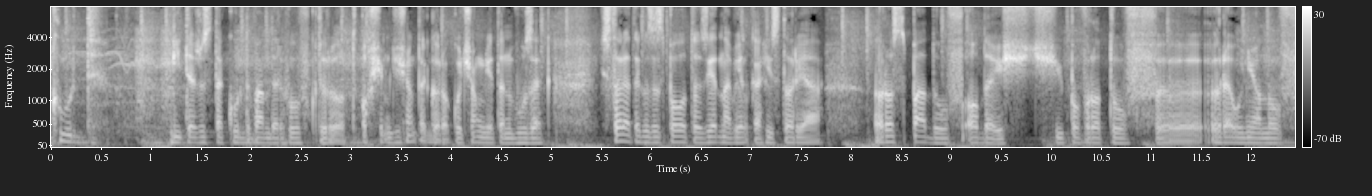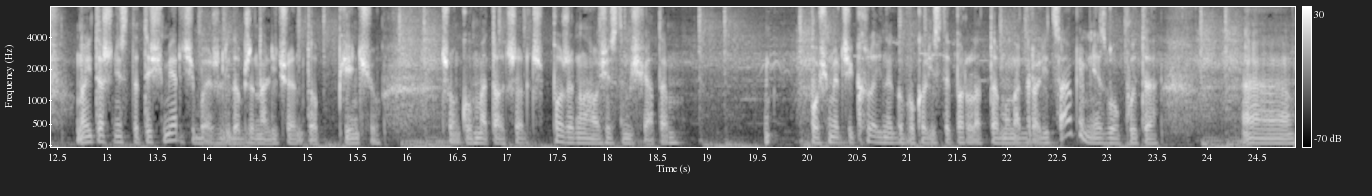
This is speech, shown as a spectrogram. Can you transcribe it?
Kurt gitarzysta Kurt Vanderhoof, który od 80 roku ciągnie ten wózek. Historia tego zespołu to jest jedna wielka historia rozpadów, odejść, powrotów, e, reunionów, no i też niestety śmierci, bo jeżeli dobrze naliczyłem, to pięciu członków Metal Church pożegnało się z tym światem. Po śmierci kolejnego wokalisty parę lat temu nagrali całkiem niezłą płytę e,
